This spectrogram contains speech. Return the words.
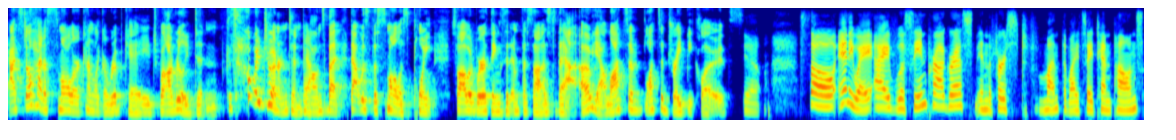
I still had a smaller, kind of like a rib cage. Well, I really didn't because I weighed 210 pounds, but that was the smallest point. So I would wear things that emphasized that. Oh yeah, lots of lots of drapey clothes. Yeah. So, anyway, I was seeing progress in the first month of, I'd say, 10 pounds.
